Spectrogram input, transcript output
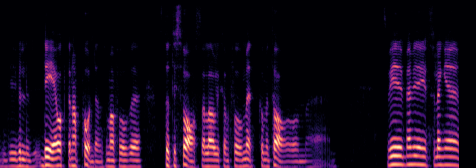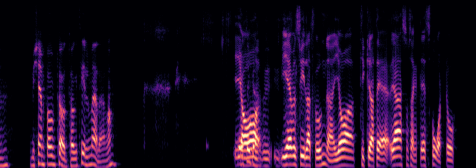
det är väl det och den här podden som man får stå till svars eller liksom få mest kommentarer om. Så vi, men vi, så länge vi kämpar på ett tag till med det, eller? Ja, vi är väl så illa tvungna. Jag tycker att det är, ja, som sagt, det är svårt och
